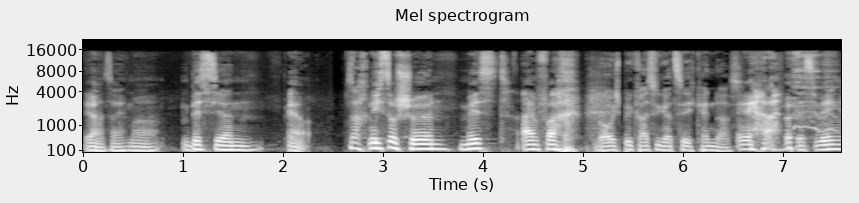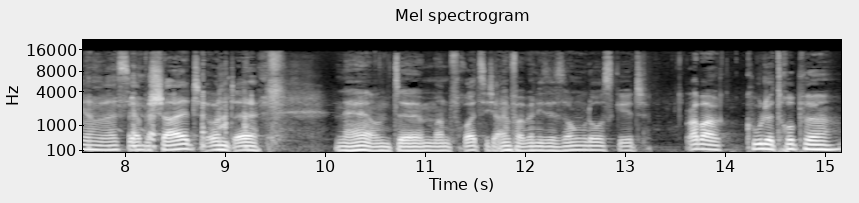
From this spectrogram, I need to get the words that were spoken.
ja, sag ich mal, ein bisschen, ja, Sag. nicht so schön, Mist, einfach. Bro, ich bin Kreisliga C, ich kenne das. Ja, deswegen ja, weißt ja Bescheid und äh, ne, und äh, man freut sich einfach, wenn die Saison losgeht. Aber coole Truppe.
